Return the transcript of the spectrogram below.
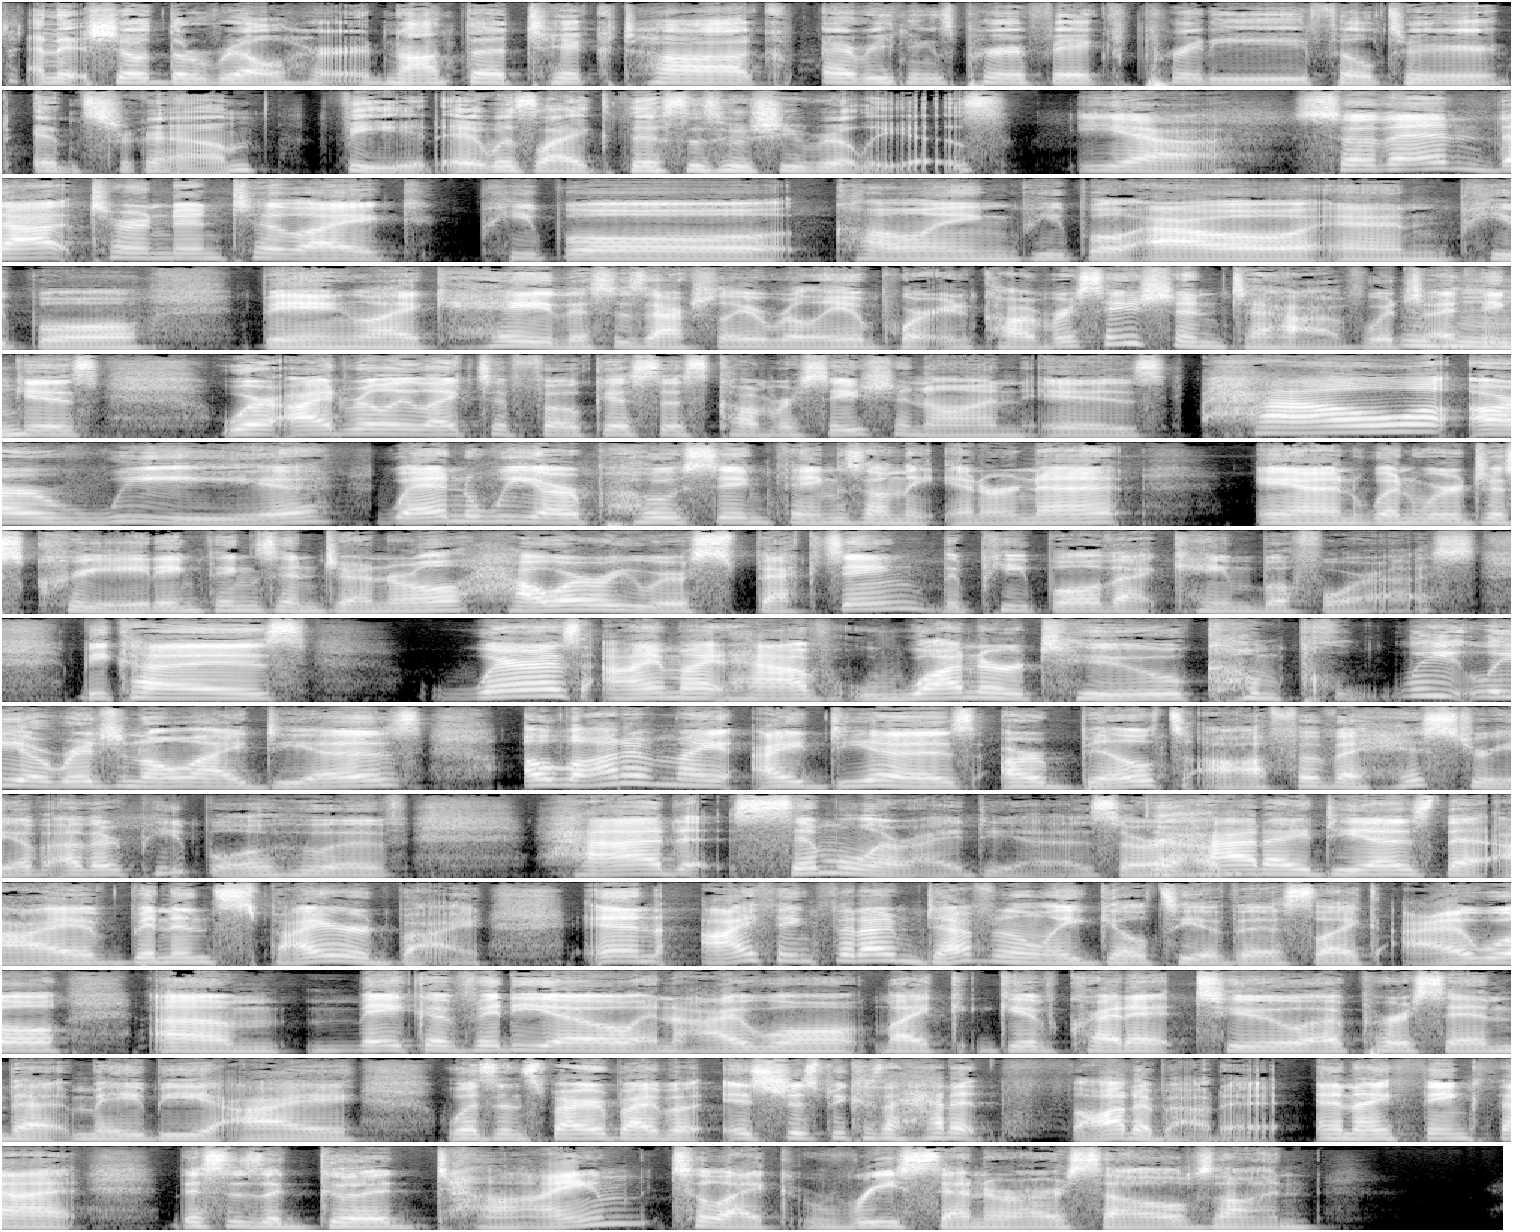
And it showed the real her, not the TikTok, everything's perfect, pretty, filtered Instagram feed. It was like, this is who she really is. Yeah. So then that turned into like people calling people out and people being like, hey, this is actually a really important conversation to have, which I think mm-hmm. is where I'd really like to focus this conversation on is how are we, when we are posting things on the internet, and when we're just creating things in general, how are we respecting the people that came before us? Because whereas I might have one or two completely original ideas, a lot of my ideas are built off of a history of other people who have had similar ideas or Yeah. had ideas that I've been inspired by. And I think that I'm definitely guilty of this. Like I will um, make a video and I will like give credit to a person that maybe I was inspired by, but it's just because I hadn't thought about it. And I think that this is a good time to like recenter ourselves on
